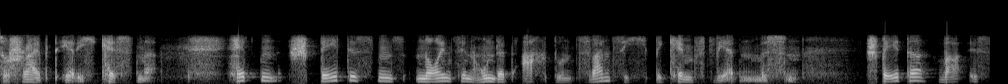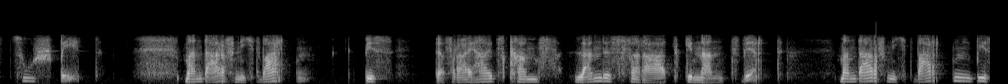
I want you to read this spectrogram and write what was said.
so schreibt Erich Kästner, hätten spätestens 1928 bekämpft werden müssen. Später war es zu spät. Man darf nicht warten, bis der Freiheitskampf Landesverrat genannt wird. Man darf nicht warten, bis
